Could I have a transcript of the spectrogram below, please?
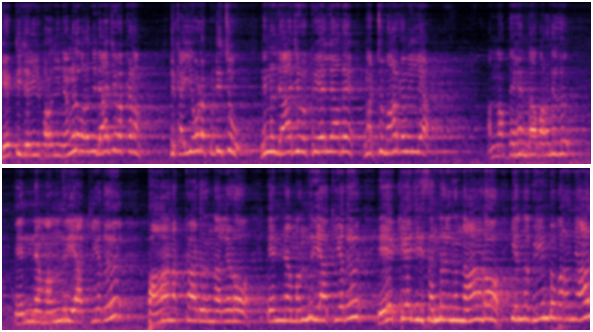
കെ ടി ജലീൽ പറഞ്ഞു ഞങ്ങൾ പറഞ്ഞു രാജിവെക്കണം. ഇത് കയ്യോടെ പിടിച്ചു. നിങ്ങൾ രാജിവെക്കുകയല്ലാതെ മറ്റു മാർഗമില്ല. അന്ന് അദ്ദേഹം എന്താ പറഞ്ഞത്? എന്നെ മന്ത്രിയാക്കിയത് പാണക്കാട് നിന്നല്ലടോ. എന്നെ മന്ത്രിയാക്കിയത് എ കെ ജി സെന്ററിൽ നിന്നാണോ എന്ന് വീമ്പ് പറഞ്ഞാൽ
